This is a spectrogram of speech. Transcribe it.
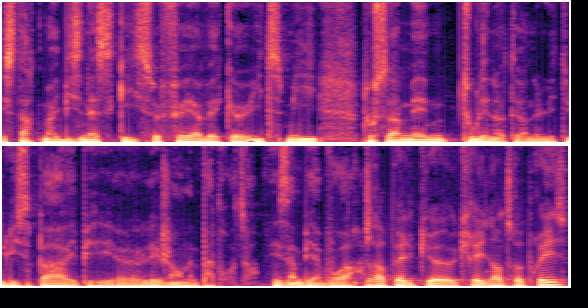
Start My Business qui se fait avec euh, It's Me, tout ça, mais tous les notaires ne l'utilisent pas et puis euh, les gens n'aiment pas trop ça. Ils aiment bien voir. Je rappelle que créer une entreprise,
